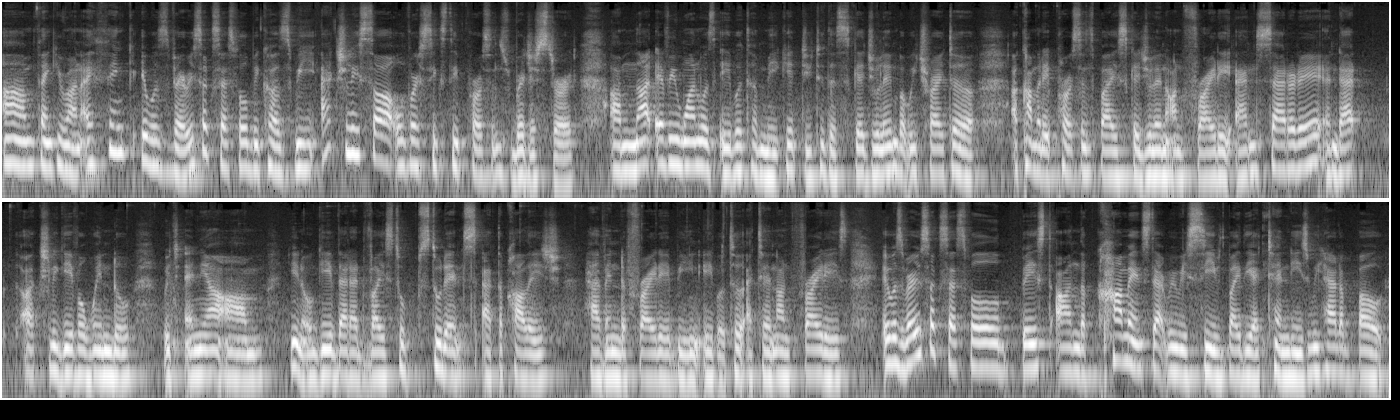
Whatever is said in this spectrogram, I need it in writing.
Um, thank you, Ron. I think it was very successful because we actually saw over 60 persons registered. Um, not everyone was able to make it due to the scheduling, but we tried to accommodate persons by scheduling on Friday and Saturday, and that actually gave a window which Enya, um, you know, gave that advice to students at the college having the Friday being able to attend on Fridays. It was very successful based on the comments that we received by the attendees. We had about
